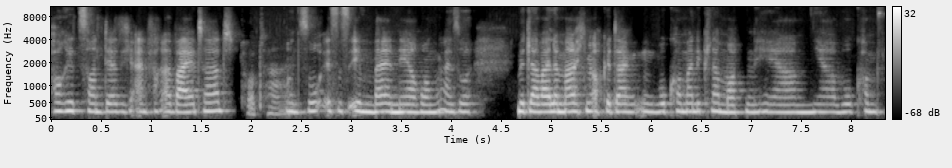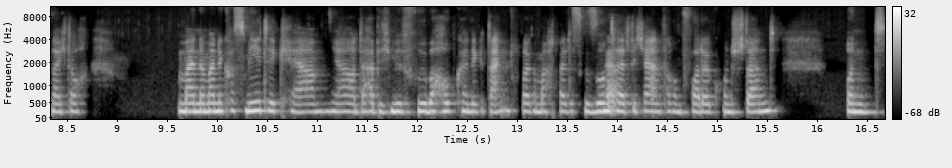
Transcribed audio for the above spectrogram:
Horizont, der sich einfach erweitert. Total. Und so ist es eben bei Ernährung. Also mittlerweile mache ich mir auch Gedanken, wo kommen meine Klamotten her, ja, wo kommt vielleicht auch meine, meine Kosmetik her, ja, und da habe ich mir früher überhaupt keine Gedanken drüber gemacht, weil das Gesundheitliche ja. einfach im Vordergrund stand. Und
